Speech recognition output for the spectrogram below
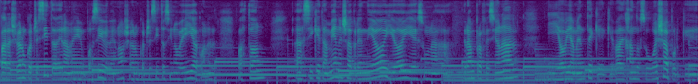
para llevar un cochecito, era medio imposible, ¿no? Llevar un cochecito si no veía con el bastón. Así que también ella aprendió y hoy es una gran profesional y obviamente que, que va dejando su huella porque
